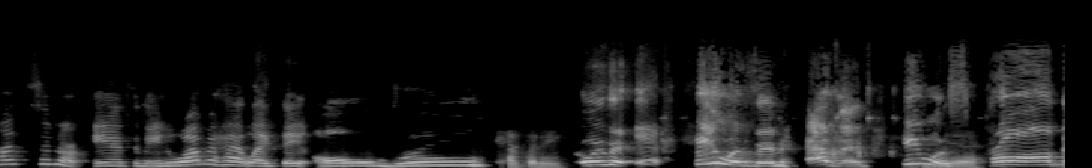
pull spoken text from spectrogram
Hudson or Anthony. Whoever had like their own room. Anthony. Was it? He was in heaven. He was Yeah. sprawled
